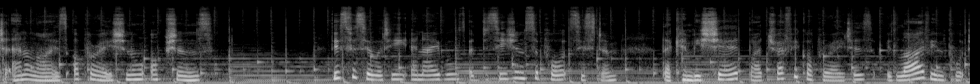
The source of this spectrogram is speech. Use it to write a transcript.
to analyse operational options. This facility enables a decision support system that can be shared by traffic operators with live input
